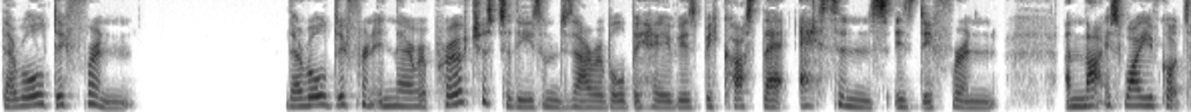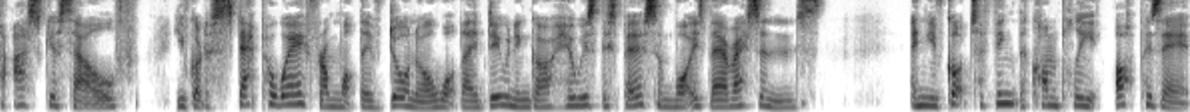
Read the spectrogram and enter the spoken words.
they're all different. They're all different in their approaches to these undesirable behaviors because their essence is different. And that is why you've got to ask yourself You've got to step away from what they've done or what they're doing and go, who is this person? What is their essence? And you've got to think the complete opposite.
